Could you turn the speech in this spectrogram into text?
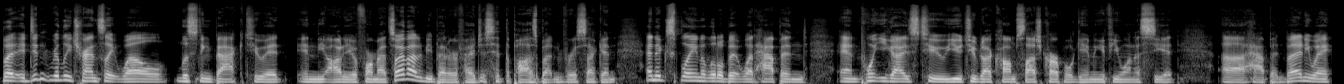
but it didn't really translate well listening back to it in the audio format. So I thought it'd be better if I just hit the pause button for a second and explain a little bit what happened and point you guys to youtube.com slash carpool gaming if you want to see it uh, happen. But anyway,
